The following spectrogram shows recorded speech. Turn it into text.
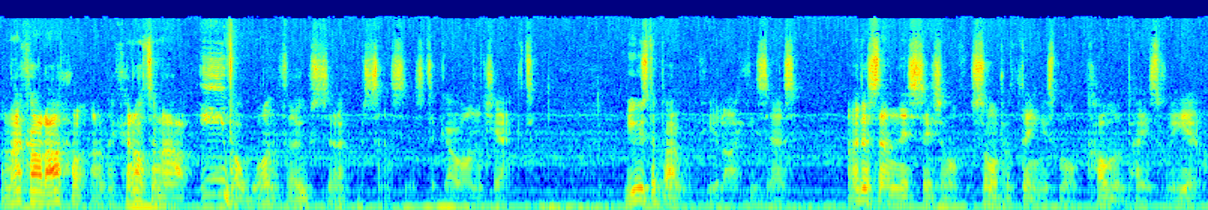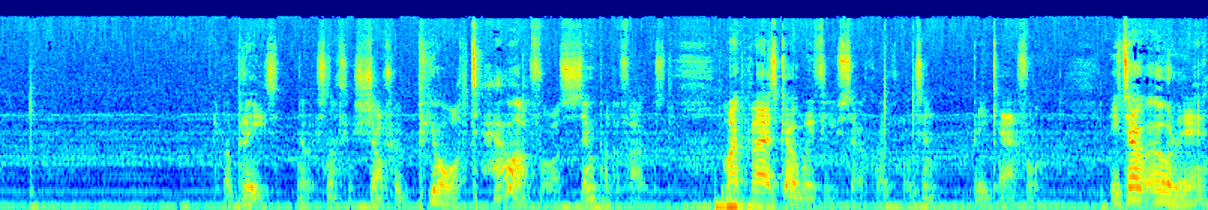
and I cannot, I cannot allow either one of those circumstances to go unchecked. Use the boat, if you like, he says. I understand this sort of thing is more commonplace for you. But please, no, it's nothing short of pure terror for us simpler folks. My prayers go with you, Sir Croakington. Be careful. You tell O'Lear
